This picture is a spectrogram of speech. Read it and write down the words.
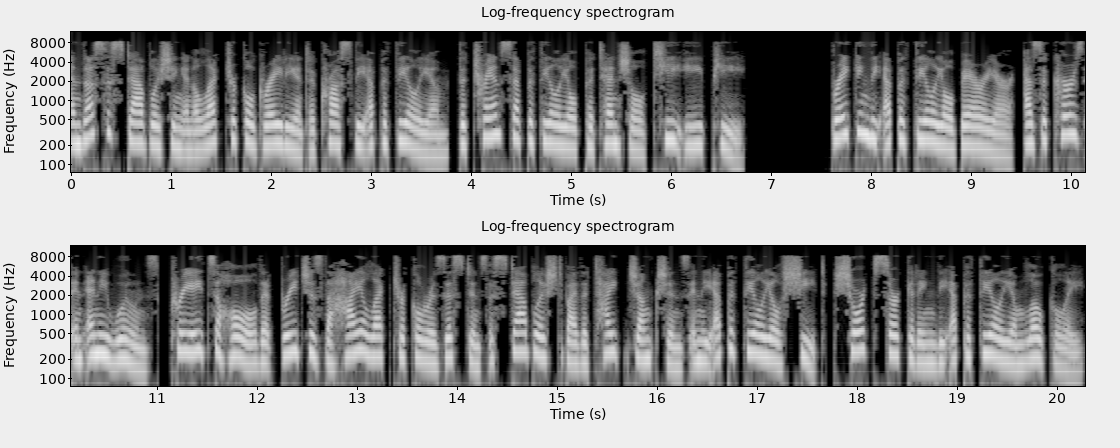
and thus establishing an electrical gradient across the epithelium, the transepithelial potential TEP. Breaking the epithelial barrier, as occurs in any wounds, creates a hole that breaches the high electrical resistance established by the tight junctions in the epithelial sheet, short-circuiting the epithelium locally.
